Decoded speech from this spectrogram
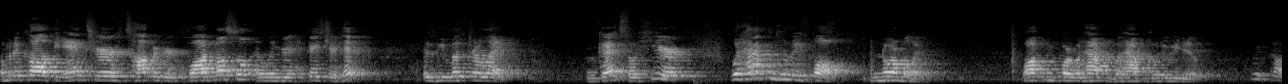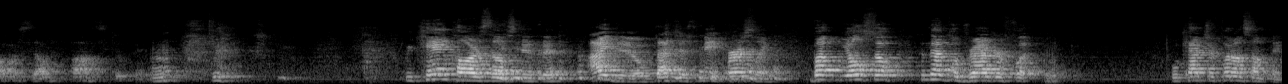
I'm gonna call it the anterior top of your quad muscle and when you face your hip, is we lift our leg. Okay. So here, what happens when we fall normally? Walking forward, what happens? What happens? What do we do? We call ourselves, uh, stupid. Hmm? We, we can call ourselves stupid. I do. That's just me personally. But we also, sometimes we'll drag our foot. We'll catch our foot on something,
